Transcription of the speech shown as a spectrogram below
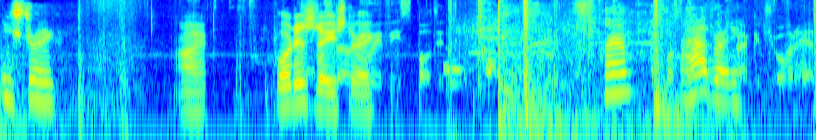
Easter egg. Alright. What is the Easter egg? UAV. I am. I have ready. already. Package overhead.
